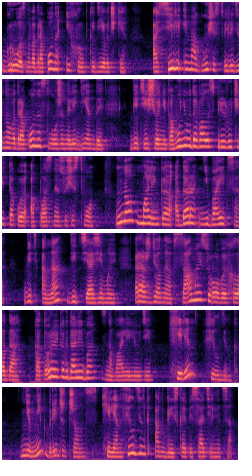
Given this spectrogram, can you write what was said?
грозного дракона и хрупкой девочки – о силе и могуществе ледяного дракона сложены легенды, ведь еще никому не удавалось приручить такое опасное существо. Но маленькая Адара не боится, ведь она дитя зимы, рожденная в самые суровые холода, которые когда-либо знавали люди. Хелен Филдинг Дневник Бриджит Джонс. Хелен Филдинг – английская писательница –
